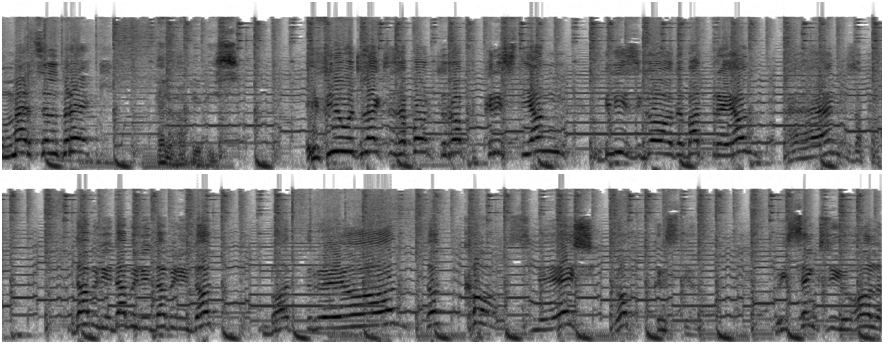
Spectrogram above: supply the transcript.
Commercial break. Hello Habibis. If you would like to support Rob Christian, please go to Patreon and support www.patreon.com slash Rob Christian. We thank you all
